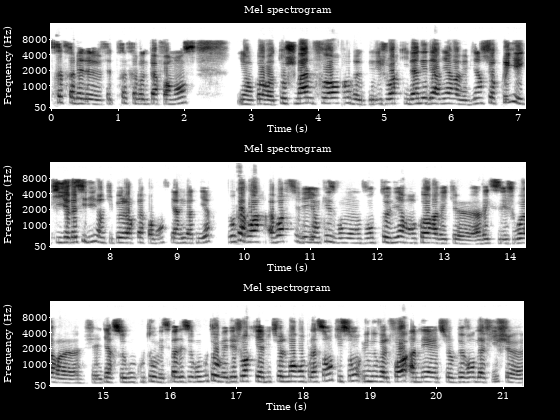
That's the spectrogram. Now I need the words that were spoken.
très très belle, euh, fait de très très bonne performance. Il y a encore euh, Toshman, Ford, des joueurs qui l'année dernière avaient bien surpris et qui récidivent un petit peu leur performance, qui arrivent à tenir. Donc à voir, à voir si les Yankees vont, vont tenir encore avec euh, avec ces joueurs, euh, j'allais dire second couteau, mais c'est pas des seconds couteaux, mais des joueurs qui habituellement remplaçants, qui sont une nouvelle fois amenés à être sur le devant de l'affiche euh,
